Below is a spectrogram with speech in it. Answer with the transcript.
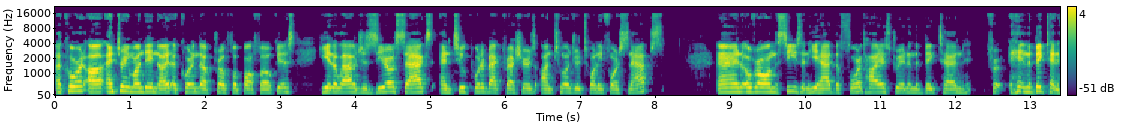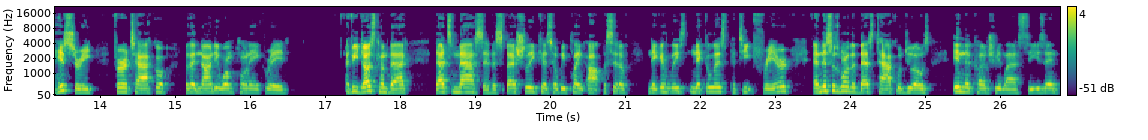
According, uh, entering Monday night, according to Pro Football Focus, he had allowed just zero sacks and two quarterback pressures on 224 snaps. And overall in the season, he had the fourth highest grade in the Big Ten for in the Big Ten history for a tackle with a 91.8 grade. If he does come back, that's massive, especially because he'll be playing opposite of Nicholas, Nicholas Petit-Frere. And this was one of the best tackle duos in the country last season.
